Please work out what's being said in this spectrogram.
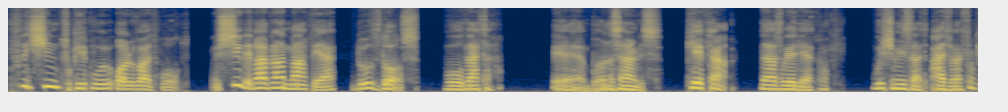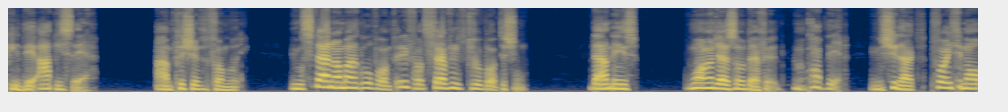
preaching to people all over the world. You see the background map there, those doors, Bogota, uh, Buenos Aires, Cape Town, that's where they are talking which means that as you're talking, the app is there. I'm pushing firmly. You start number go from 347 to partition. That means 100 is not perfect. Look up there. You see that 20 more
